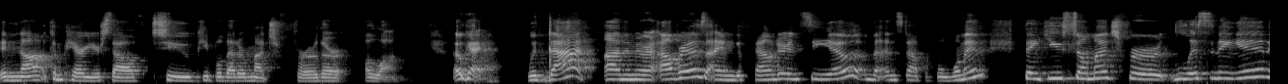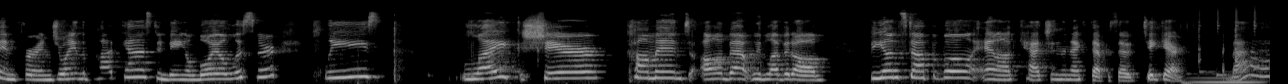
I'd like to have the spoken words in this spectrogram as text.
And not compare yourself to people that are much further along. Okay. With that, I'm Amira Alvarez. I am the founder and CEO of The Unstoppable Woman. Thank you so much for listening in and for enjoying the podcast and being a loyal listener. Please like, share, comment, all of that. We love it all. Be unstoppable, and I'll catch you in the next episode. Take care. Bye.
